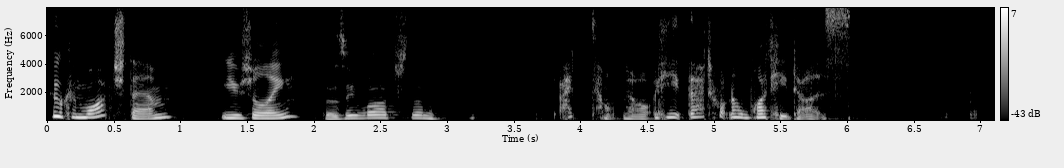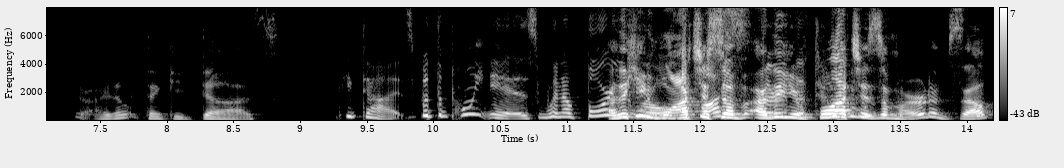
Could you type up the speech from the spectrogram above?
who can watch them usually. Does he watch them? I don't know. He I don't know what he does. I don't think he does. He does. But the point is, when a four I think he watches him. I think he watches him hurt himself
